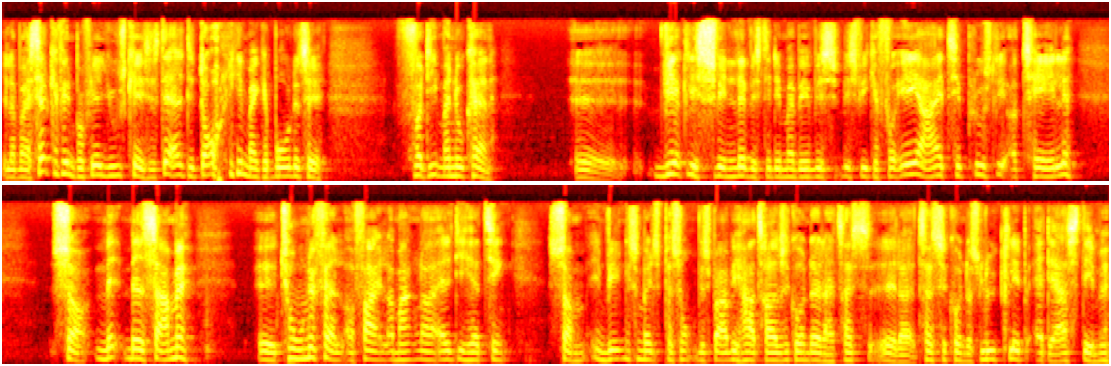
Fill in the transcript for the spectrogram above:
eller hvor jeg selv kan finde på flere use cases, det er alt det dårlige, man kan bruge det til, fordi man nu kan øh, virkelig svindle, hvis det er det, man vil. Hvis, hvis vi kan få AI til pludselig at tale så med, med samme øh, tonefald og fejl og mangler og alle de her ting, som en hvilken som helst person, hvis bare vi har 30 sekunder eller 50 eller 60 sekunders lydklip af deres stemme.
